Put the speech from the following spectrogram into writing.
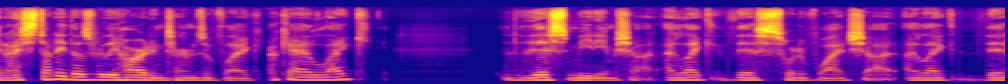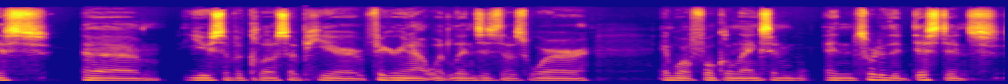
and I studied those really hard in terms of like, okay, I like this medium shot. I like this sort of wide shot. I like this um, use of a close up here, figuring out what lenses those were and what focal lengths and and sort of the distance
